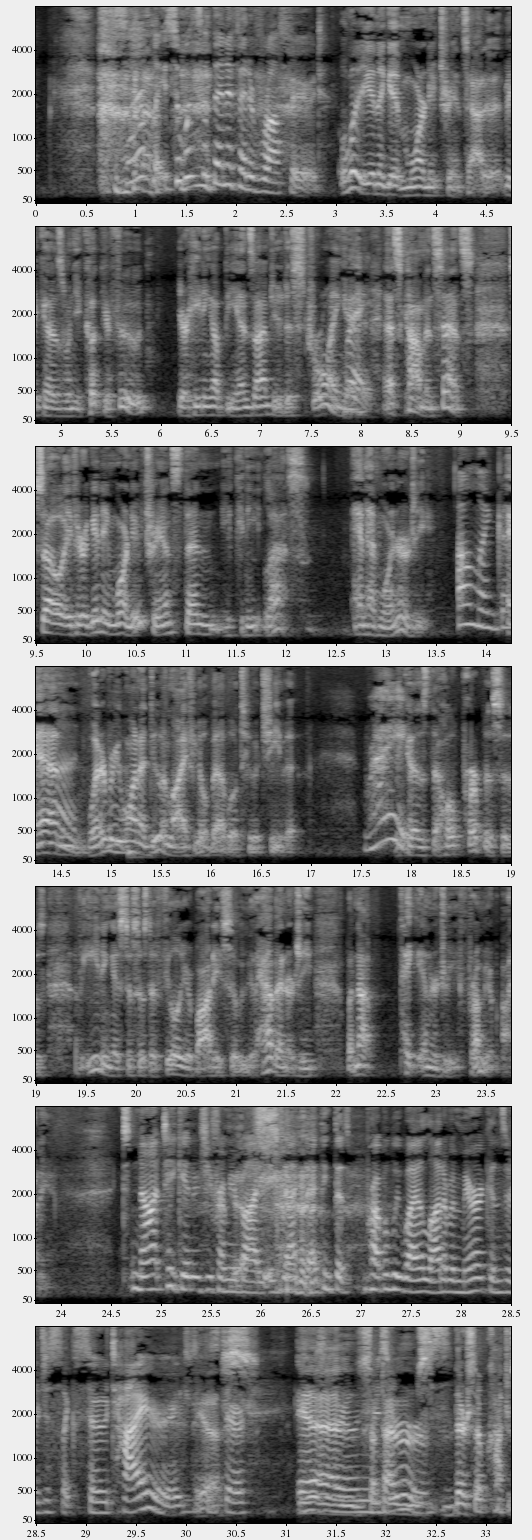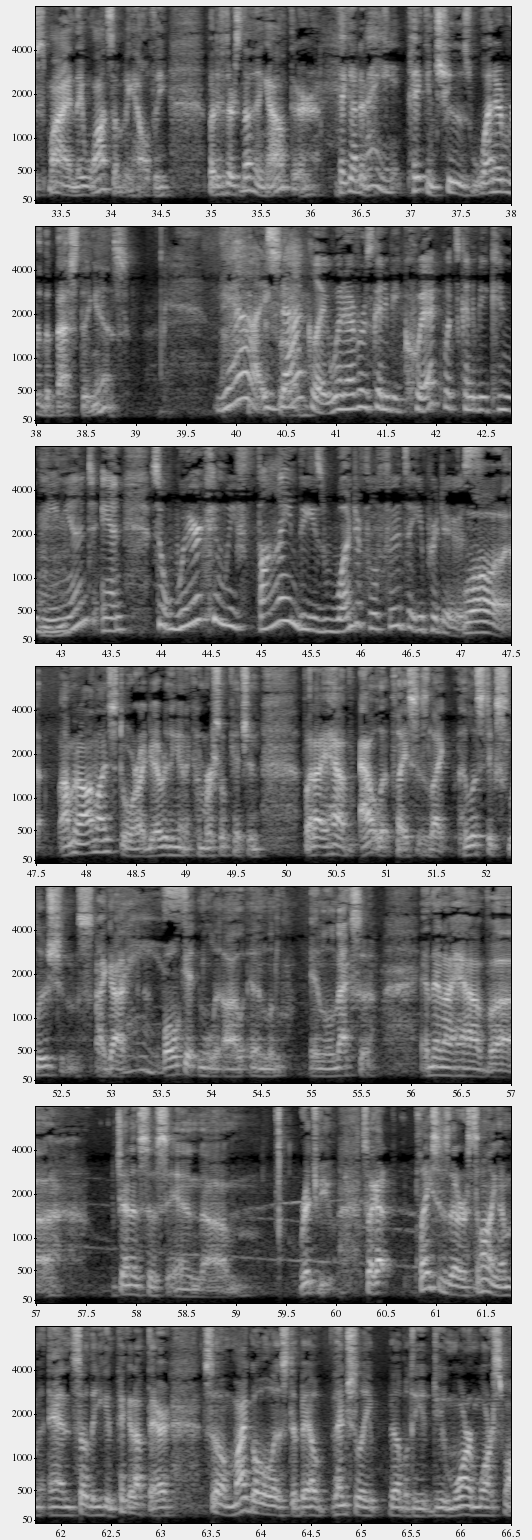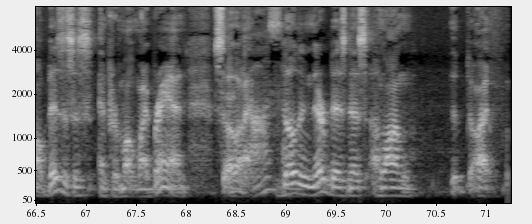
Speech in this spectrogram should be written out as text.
Exactly. so, what's the benefit of raw food? Well, you're going to get more nutrients out of it because when you cook your food, you're heating up the enzymes, you're destroying it. Right. That's common sense. So, if you're getting more nutrients, then you can eat less and have more energy. Oh my god! And whatever you want to do in life, you'll be able to achieve it. Right. Because the whole purpose of, of eating is just to fuel your body so you have energy, but not take energy from your body not take energy from your yes. body. Exactly. I think that's probably why a lot of Americans are just like so tired. Yes. They're Using their and sometimes reserves. their subconscious mind they want something healthy, but if there's nothing out there, they got to Right. pick and choose whatever the best thing is. Yeah, exactly. Whatever's going to be quick, what's going to be convenient. Mm-hmm. And so, where can we find these wonderful foods that you produce? Well, I'm an online store. I do everything in a commercial kitchen, but I have outlet places like Holistic Solutions. I got Nice. Bulkit in, uh, in, in Lenexa, and then I have uh, Genesis in um, Ridgeview. So I got places that are selling them, and so that you can pick it up there. So my goal is to be able, eventually be able to do more and more small businesses and promote my brand. So awesome. building their business along.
